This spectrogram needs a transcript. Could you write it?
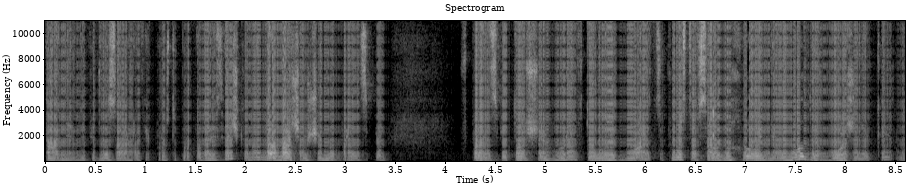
А, ні, не підвисає графік, просто пропадає свічка. Ну да, бачимо, що ми, в принципі, в принципі, то, що я говорив, то не відбувається. Просто все однохвилинні угоди, боже, який, ну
